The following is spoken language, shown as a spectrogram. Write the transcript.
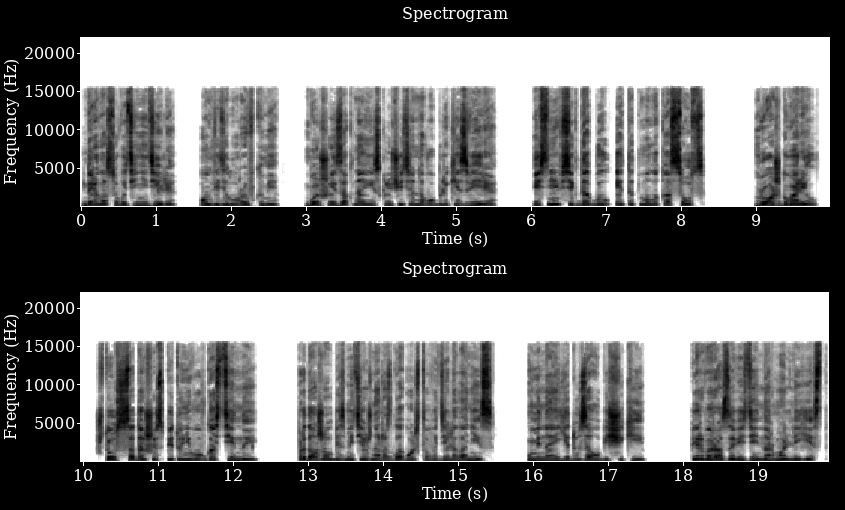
Дариласу в эти недели он видел урывками, больше из окна и исключительно в облике зверя. И с ней всегда был этот молокосос. Рож говорил, что с Садашей спит у него в гостиной. Продолжал безмятежно разглагольствовать Делиланис, уминая еду за обе щеки. Первый раз за весь день нормально ест.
